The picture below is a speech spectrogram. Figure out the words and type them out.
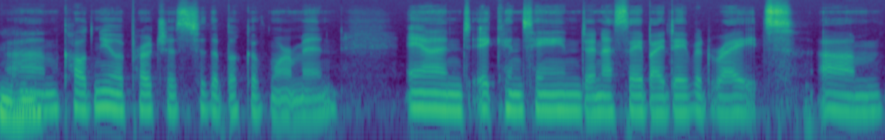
Mm-hmm. um, called "New Approaches to the Book of Mormon," and it contained an essay by David Wright, um,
